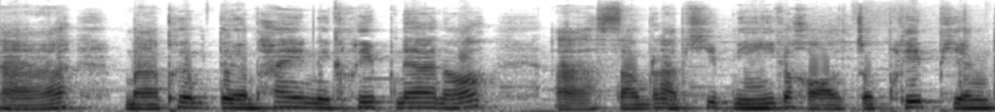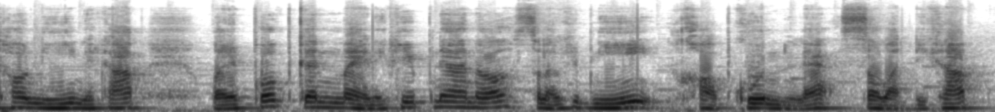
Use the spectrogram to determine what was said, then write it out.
หามาเพิ่มเติมให้ในคลิปหน้าเนาะอ่าสำหรับคลิปนี้ก็ขอจบคลิปเพียงเท่านี้นะครับ ไว้พบกันใหม่ในคลิปหน้าเนาะสำหรับคลิปนี้ขอบคุณและสวัสดีครับ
